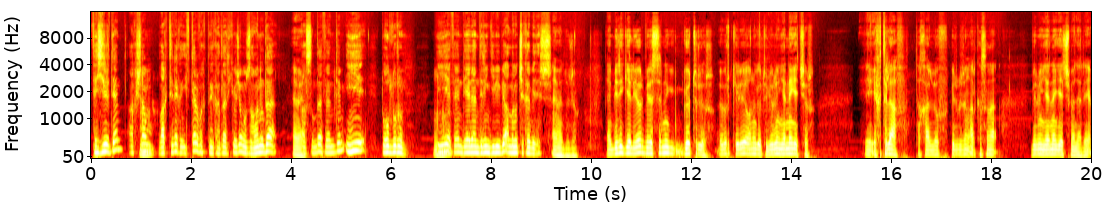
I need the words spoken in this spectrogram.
fecirden akşam Hı hı. vaktine kadar iftar vaktine kadar ki hocam o zamanı da Evet. aslında efendim iyi doldurun. Hı hı. iyi efendim değerlendirin gibi bir anlamı çıkabilir. Evet hocam. Yani biri geliyor birisini götürüyor. Öbür geliyor onu götürüyor. Birbirinin yerine geçiyor. E, ihtilaf, takalluf, birbirinin arkasına birbirinin yerine geçmeleri.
